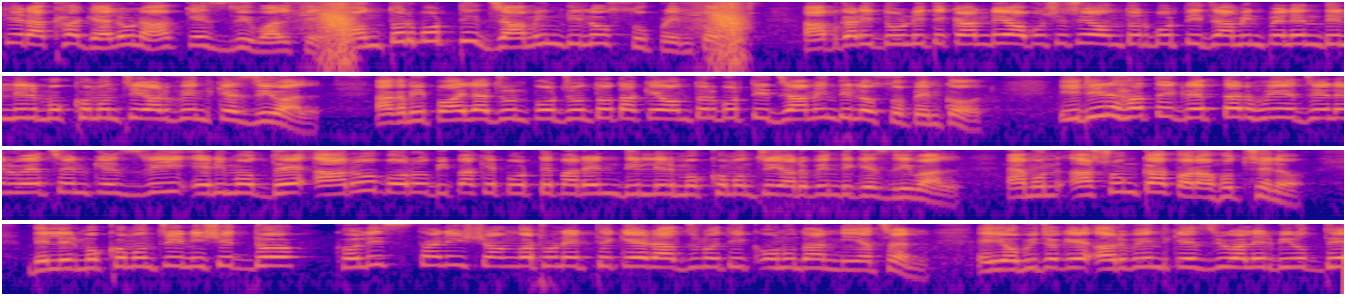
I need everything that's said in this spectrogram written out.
আটকে রাখা গেল না কেজরিওয়ালকে। অন্তর্বর্তী জামিন দিল সুপ্রিম কোর্ট। আবগারি দুর্নীতিকাণ্ডে অবশেষে অন্তর্বর্তী জামিন পেলেন দিল্লির মুখ্যমন্ত্রী অরবিন্দ কেজরিওয়াল। আগামী পয়লা জুন পর্যন্ত তাকে অন্তর্বর্তী জামিন দিল সুপ্রিম কোর্ট। ইডির হাতে গ্রেপ্তার হয়ে জেলে রয়েছেন কেজরি। এরই মধ্যে আরও বড় বিপাকে পড়তে পারেন দিল্লির মুখ্যমন্ত্রী অরবিন্দ কেজরিওয়াল। এমন আশঙ্কা করা হচ্ছিল। দিল্লির মুখ্যমন্ত্রী নিষিদ্ধ খলিস্তানি সংগঠনের থেকে রাজনৈতিক অনুদান নিয়েছেন। এই অভিযোগে অরবিন্দ কেজরিওয়ালের বিরুদ্ধে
